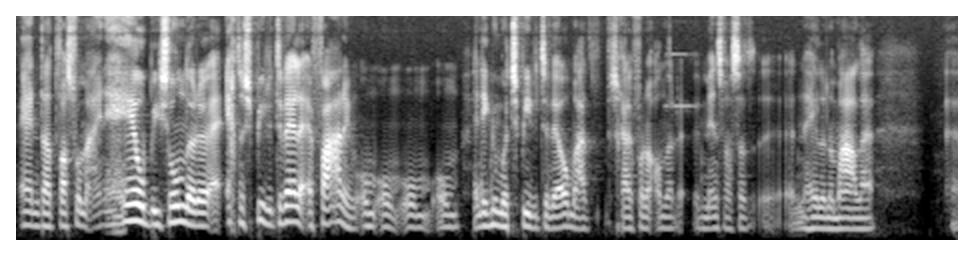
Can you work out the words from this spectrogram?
En dat was voor mij een heel bijzondere, echt een spirituele ervaring. Om, om, om, om, en ik noem het spiritueel, maar waarschijnlijk voor een ander mens was dat eh, een hele normale eh,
